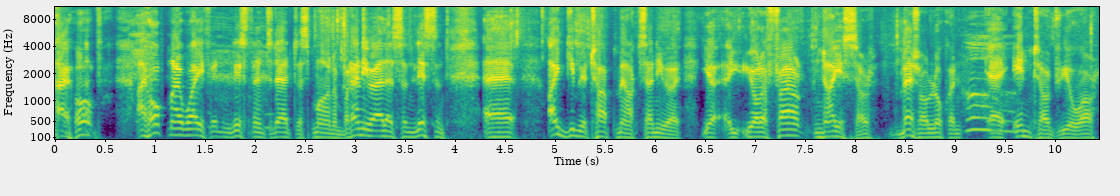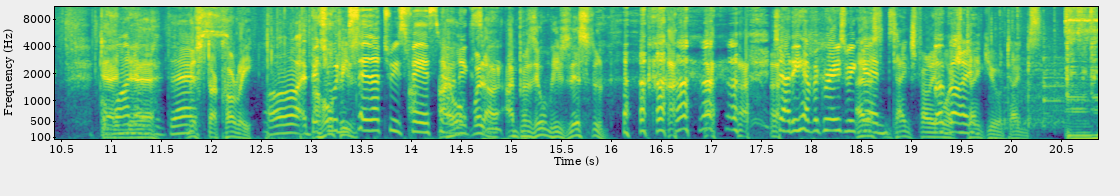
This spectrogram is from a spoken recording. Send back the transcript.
I hope I hope my wife isn't listening to that this morning. But anyway, listen, listen. Uh, I'd give you top marks anyway. You're, you're a far nicer, better looking uh, interviewer than uh. Mr. Curry. Oh, I bet you wouldn't say that to his face I now hope, next well, I. I presume he's listening. Johnny, have a great weekend. listen, thanks very Bye-bye. much. Thank you. Thanks.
